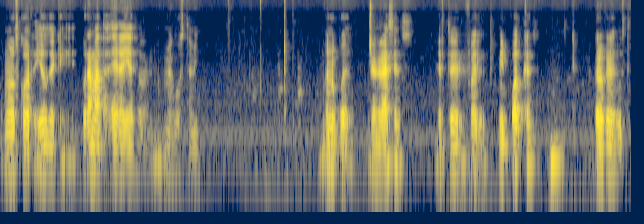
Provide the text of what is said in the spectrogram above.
como los corridos de que pura matadera y eso, me gusta a mí. Bueno, pues muchas gracias. Este fue mi podcast. Espero que les guste.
